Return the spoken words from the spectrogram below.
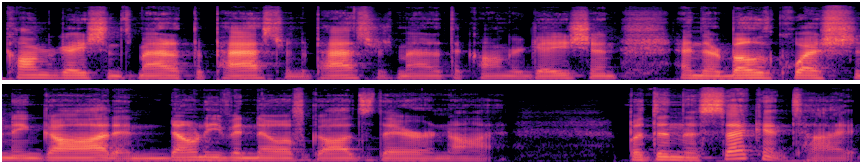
congregation's mad at the pastor and the pastor's mad at the congregation and they're both questioning God and don't even know if God's there or not. But then the second type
